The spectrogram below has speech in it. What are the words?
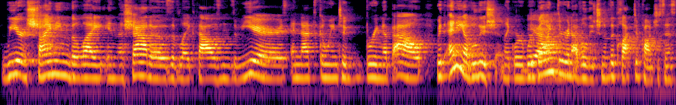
we are shining the light in the shadows of like thousands of years and that's going to bring about with any evolution like we're, we're Yeah. going through an evolution of the collective consciousness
